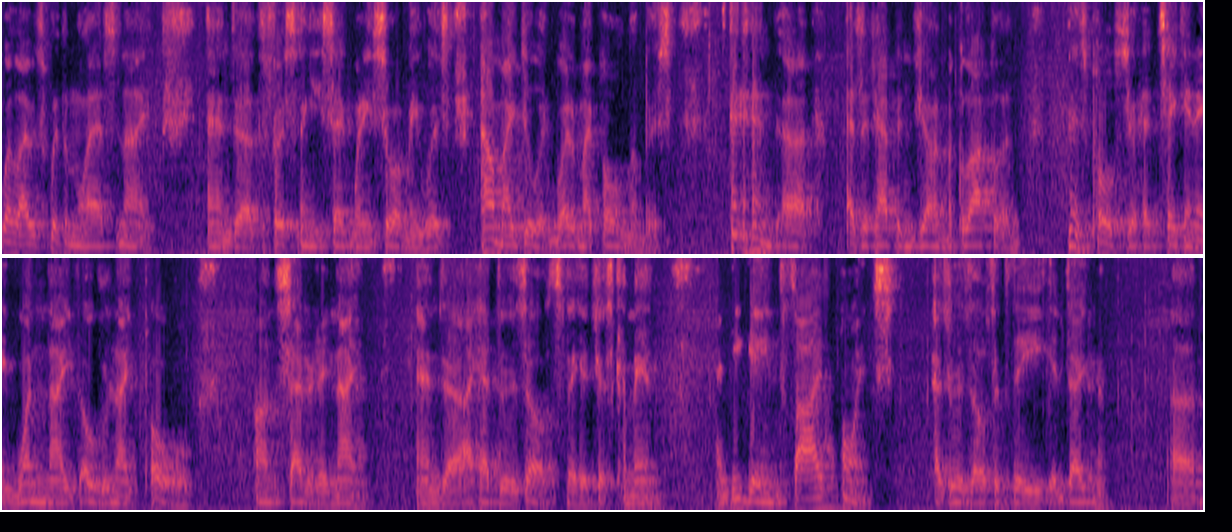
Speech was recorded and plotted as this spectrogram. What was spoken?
Well, I was with him last night, and uh, the first thing he said when he saw me was, How am I doing? What are my poll numbers? And uh, as it happened, John McLaughlin, his pollster, had taken a one night overnight poll on Saturday night, and uh, I had the results. They had just come in. And he gained five points as a result of the indictment. Uh,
